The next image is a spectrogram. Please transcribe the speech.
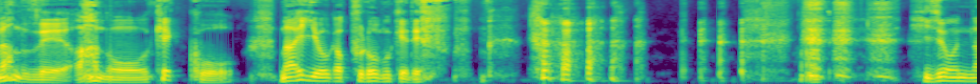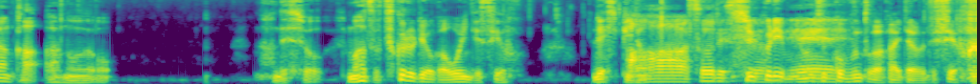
なので、あの、結構内容がプロ向けです。非常になんか、あの、なんでしょう。まず作る量が多いんですよ。レシピの。ああ、そうですよね。シュークリーム40個分とか書いてあるんですよ。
